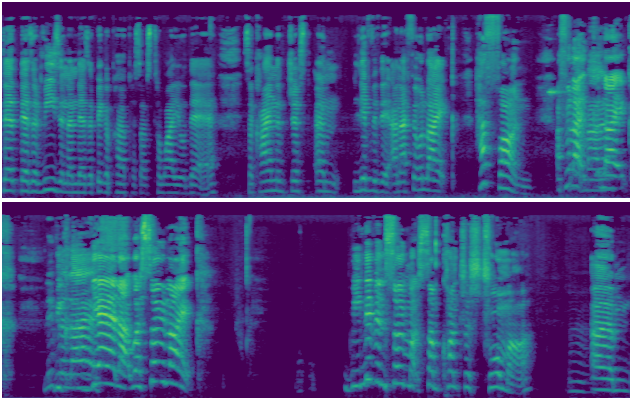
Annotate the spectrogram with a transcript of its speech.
there, there's a reason and there's a bigger purpose as to why you're there. So kind of just um live with it, and I feel like have fun. I feel Yeah, like man. like Live your life. yeah, like we're so like we live in so much subconscious trauma. Mm. Um,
